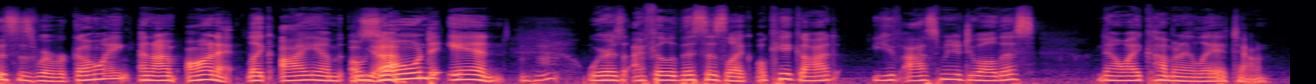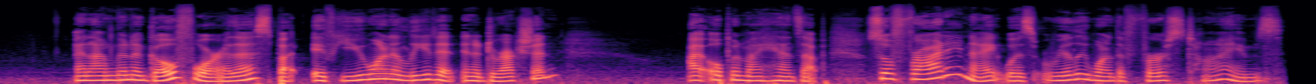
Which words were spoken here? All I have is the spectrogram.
this is where we're going, and I'm on it. Like I am Oh, yeah. zoned in. Mhm. Whereas I feel like this is like, okay, God, you've asked me to do all this. Now I come and I lay it down. And I'm going to go for this. But if you want to lead it in a direction, I opened my hands up. So Friday night was really one of the first times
